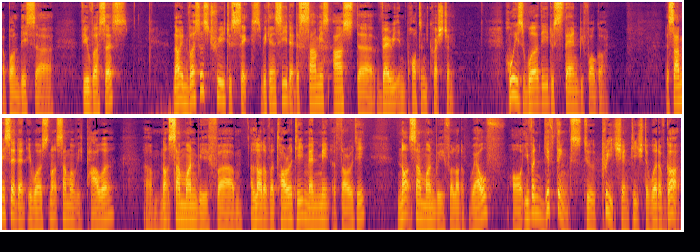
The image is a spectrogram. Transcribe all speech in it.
upon these uh, few verses. Now, in verses 3 to 6, we can see that the psalmist asks the very important question who is worthy to stand before God? The psalmist said that it was not someone with power, um, not someone with um, a lot of authority, man made authority, not someone with a lot of wealth or even giftings to preach and teach the word of God.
